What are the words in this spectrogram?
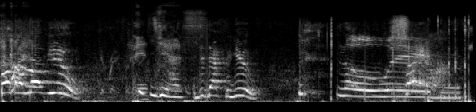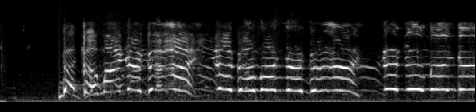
Mom, I love you. Yes. I did that for you. No way. Up. Come on, nigga! Come on, nigga! Come on, nigga!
